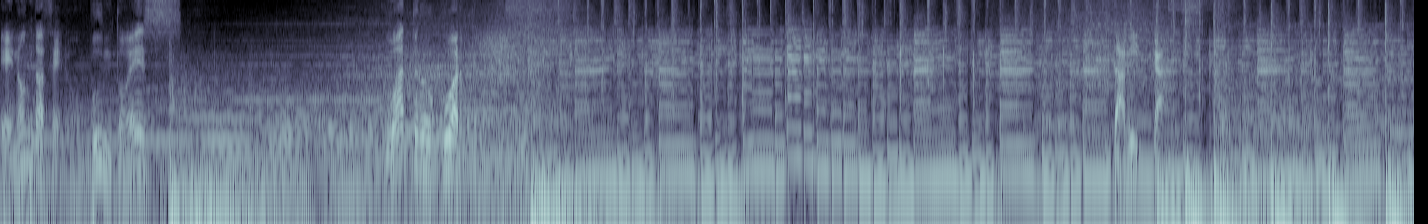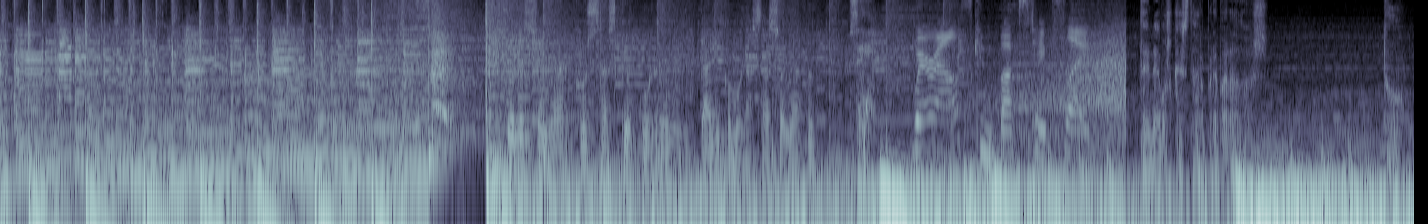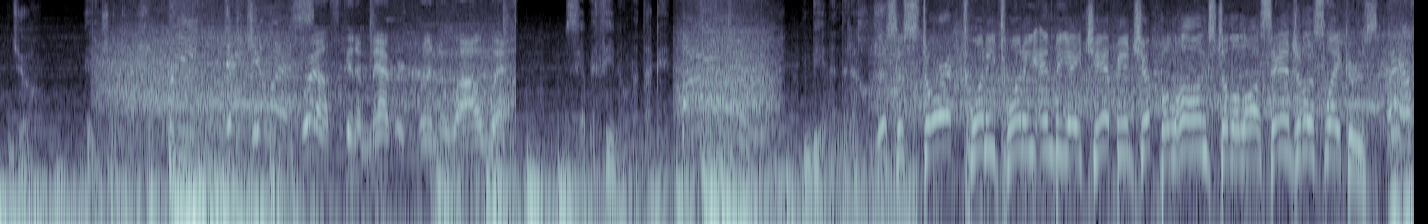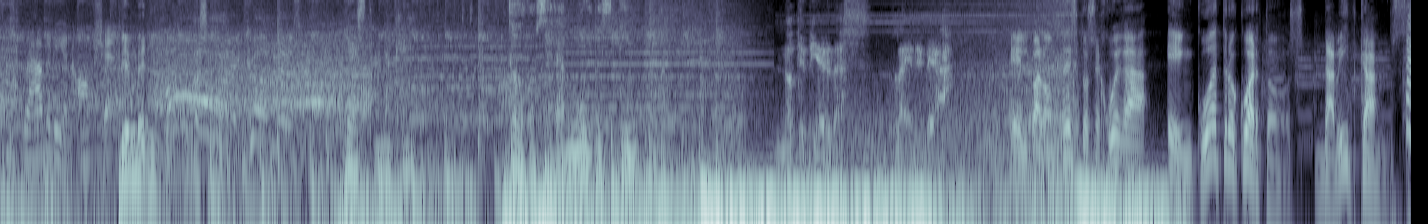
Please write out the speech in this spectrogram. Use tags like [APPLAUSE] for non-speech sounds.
en onda ondacero.es. Cuatro cuartos. David Katz. ¿Sueles soñar cosas que ocurren tal y como las has soñado? Sí. Where else can Bucks take flight? Tenemos que estar preparados. Where else can a Maverick run the Wild West? Se avecina un ataque. Vienen de lejos. This historic 2020 NBA championship belongs to the Los Angeles Lakers. Where else is gravity an option? Bienvenido. Vas a ver. Ya están aquí. Todo será muy distinto. No te pierdas la NBA. El baloncesto se juega en cuatro cuartos. David Camps.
